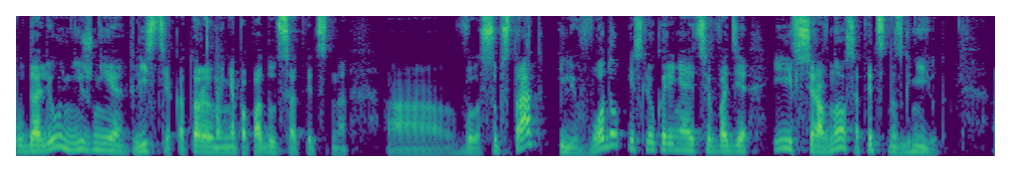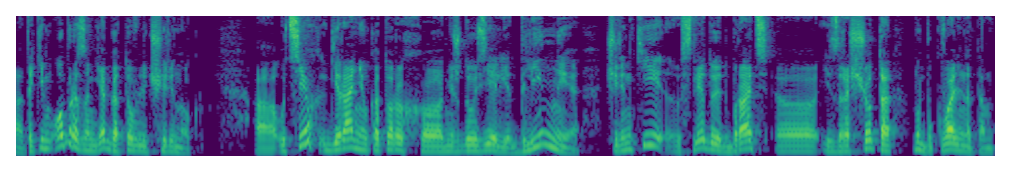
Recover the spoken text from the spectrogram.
удалю нижние листья, которые у меня попадут, соответственно, а, в субстрат или в воду, если укореняете в воде, и все равно, соответственно, сгниют. А, таким образом я готовлю черенок. А, у тех герани, у которых э, междуузелья длинные, черенки следует брать э, из расчета ну, буквально там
